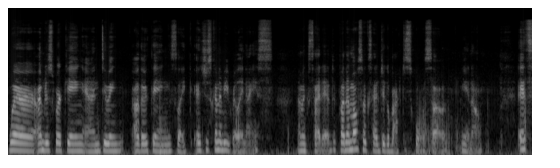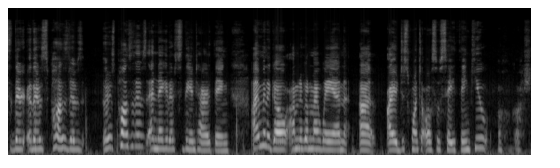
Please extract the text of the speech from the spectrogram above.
where I'm just working and doing other things like it's just gonna be really nice I'm excited but I'm also excited to go back to school so you know it's there there's positives there's positives and negatives to the entire thing I'm gonna go I'm gonna go to my weigh-in uh, I just want to also say thank you oh gosh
